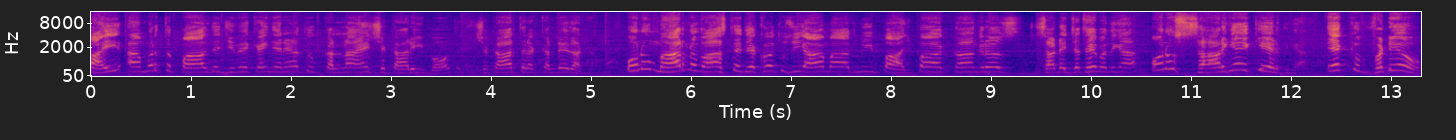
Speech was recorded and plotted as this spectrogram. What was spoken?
ਭਾਈ ਅਮਰਤਪਾਲ ਦੇ ਜਿਵੇਂ ਕਹਿੰਦੇ ਨੇ ਨਾ, ਤੂੰ ਕੱਲਾ ਹੈ ਸ਼ਿਕਾਰੀ ਬਹੁਤ ਨੇ। ਸ਼ਿਕਾਰ ਤੇਰਾ ਕੱਲੇ ਦਾ ਕੰਮ ਉਹਨੂੰ ਮਾਰਨ ਵਾਸਤੇ ਦੇਖੋ, ਤੁਸੀਂ ਆਮ ਆਦਮੀ, ਭਾਜਪਾ, ਕਾਂਗਰਸ, ਸਾਡੇ ਜਥੇਬੰਦੀਆਂ, ਉਹਨੂੰ ਸਾਰੀਆਂ ਹੀ ਘੇਰਦੀਆਂ। ਇੱਕ ਵੱਡਿਓ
